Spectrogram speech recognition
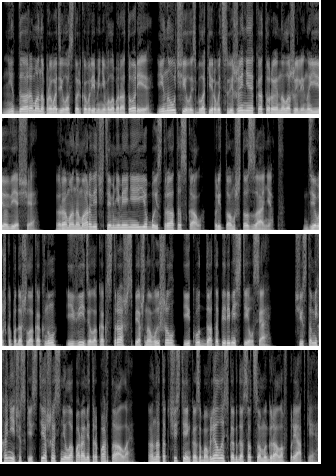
Недаром она проводила столько времени в лаборатории и научилась блокировать слежение, которое наложили на ее вещи. Роман Амарович, тем не менее, ее быстро отыскал, при том, что занят. Девушка подошла к окну и видела, как страж спешно вышел и куда-то переместился. Чисто механически Стеша сняла параметр портала. Она так частенько забавлялась, когда с отцом играла в прятки.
